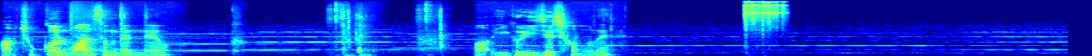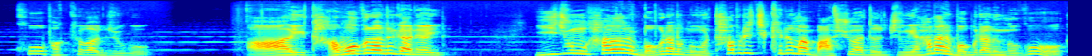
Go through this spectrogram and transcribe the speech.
아 조건 완성됐네요? 아 이걸 이제 쳐보네? 코 박혀가지고. 아 이게 다 먹으라는 게 아니라 이중 하나를 먹으라는 거고 타브리츠 케르만 마슈아드 중에 하나를 먹으라는 거고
